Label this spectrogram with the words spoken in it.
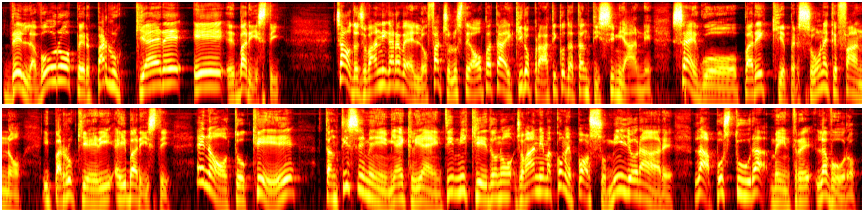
del lavoro per parrucchiere e baristi. Ciao da Giovanni Garavello, faccio l'osteopata e chiropratico da tantissimi anni. Seguo parecchie persone che fanno i parrucchieri e i baristi e noto che tantissimi miei clienti mi chiedono Giovanni ma come posso migliorare la postura mentre lavoro?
